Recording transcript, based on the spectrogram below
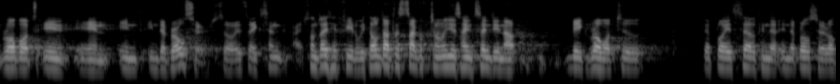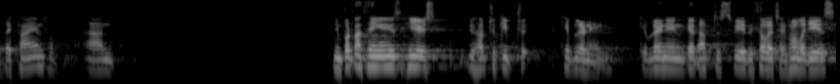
robot in, in, in, in the browser. So it's like, send, sometimes I feel with all that stack of technologies, I'm sending a big robot to deploy itself in the, in the browser of the client. And the important thing is here is you have to keep, keep learning. Keep learning, get up to speed with all the technologies.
